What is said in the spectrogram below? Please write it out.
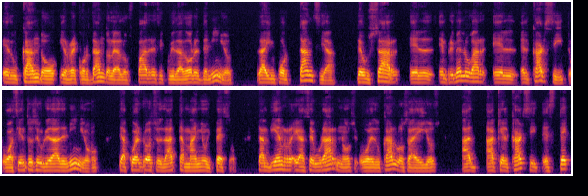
educando y recordándole a los padres y cuidadores de niños la importancia de usar el, en primer lugar, el, el car seat o asiento de seguridad de niño de acuerdo a su edad, tamaño y peso también asegurarnos o educarlos a ellos a, que el car seat esté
